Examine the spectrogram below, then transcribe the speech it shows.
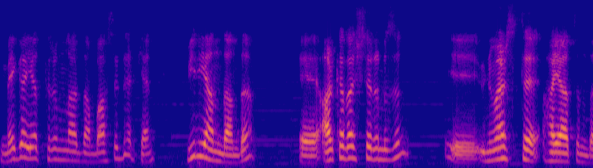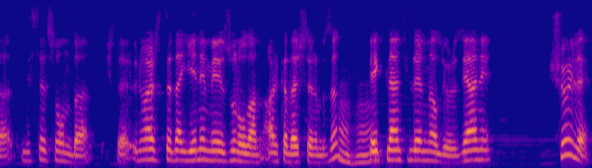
mega yatırımlardan bahsederken bir yandan da e, arkadaşlarımızın e, üniversite hayatında, lise sonunda, işte üniversiteden yeni mezun olan arkadaşlarımızın hı hı. beklentilerini alıyoruz. Yani şöyle,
